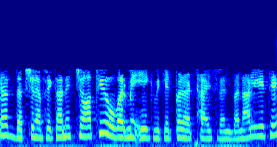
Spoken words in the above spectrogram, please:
तक दक्षिण अफ्रीका ने चौथे ओवर में एक विकेट पर अट्ठाईस रन बना लिए थे।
